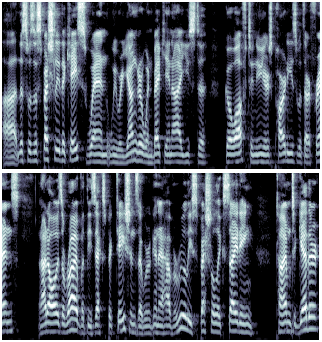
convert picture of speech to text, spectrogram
Uh, this was especially the case when we were younger, when Becky and I used to go off to New Year's parties with our friends. And I'd always arrive with these expectations that we were going to have a really special, exciting time together.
